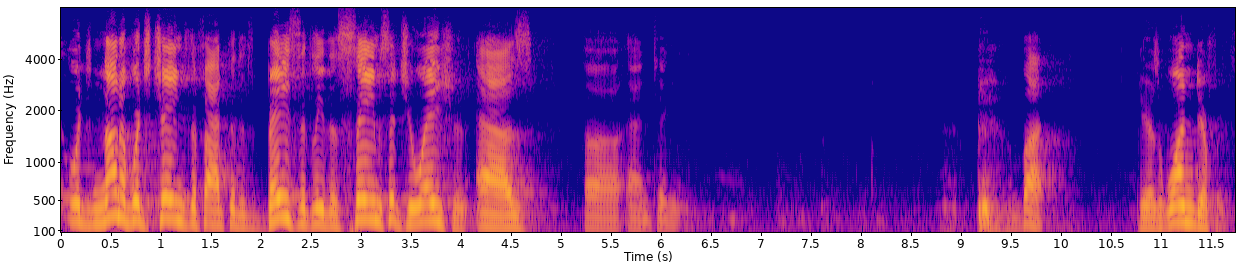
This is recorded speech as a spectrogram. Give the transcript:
which, none of which change the fact that it's basically the same situation as uh, Antigone. but here's one difference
